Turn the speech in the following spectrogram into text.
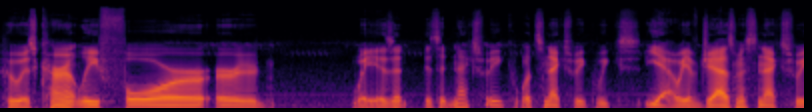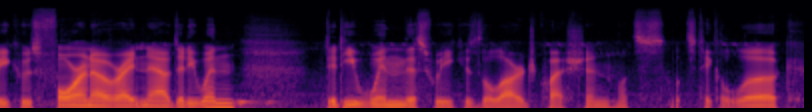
who is currently four or wait, is it is it next week? What's next week? Weeks? Yeah, we have Jasmus next week, who's four and zero oh right now. Did he win? Did he win this week? Is the large question. Let's let's take a look.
